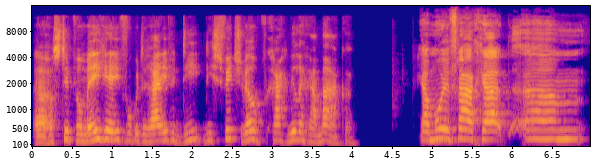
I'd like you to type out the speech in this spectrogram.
uh, als tip wil meegeven voor bedrijven die die switch wel graag willen gaan maken? Ja, mooie vraag. Ja, um,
